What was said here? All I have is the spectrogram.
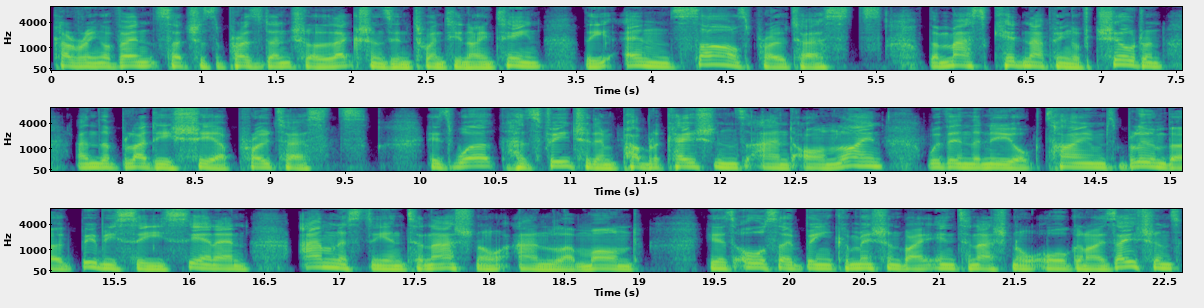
covering events such as the presidential elections in 2019, the End SARS protests, the mass kidnapping of children, and the bloody Shia protests. His work has featured in publications and online within the New York Times, Bloomberg, BBC, CNN, Amnesty International, and Le Monde. He has also been commissioned by international organizations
